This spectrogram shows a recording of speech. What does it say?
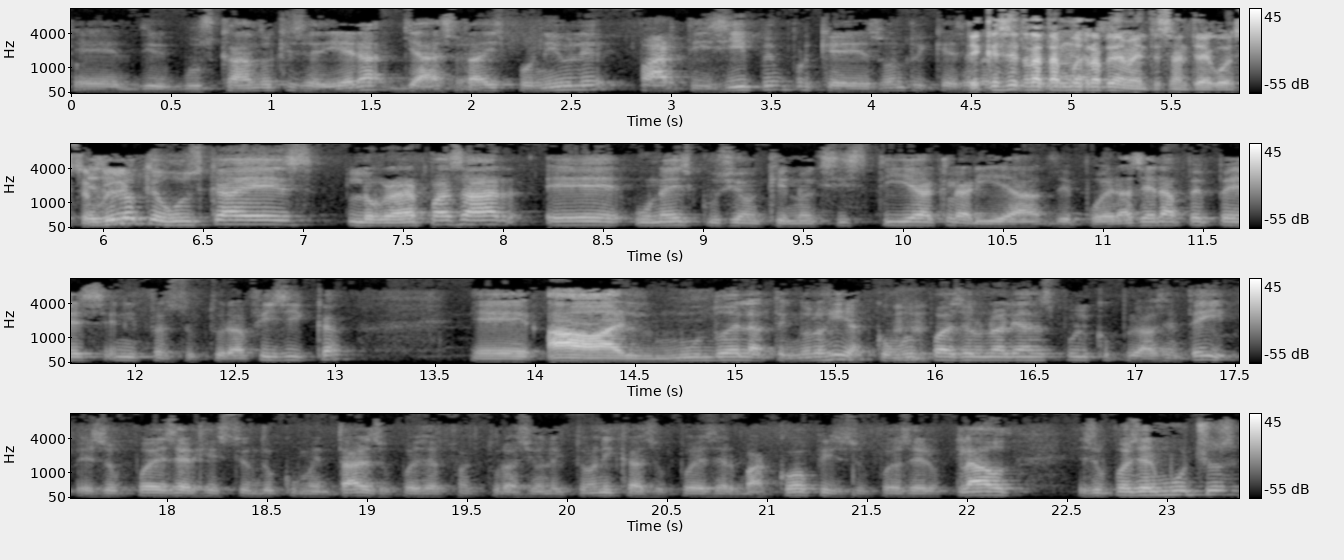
eh, buscando que se diera, ya está disponible. Participen porque eso enriquece. ¿De qué se trata muy rápidamente, Santiago? Este eso lo que busca es lograr pasar eh, una discusión que no existía claridad de poder hacer APPs en infraestructura física eh, al mundo de la tecnología. ¿Cómo puede ser una alianza público-privadas en TI? Eso puede ser gestión documental, eso puede ser facturación electrónica, eso puede ser back office, eso puede ser cloud, eso puede ser muchos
